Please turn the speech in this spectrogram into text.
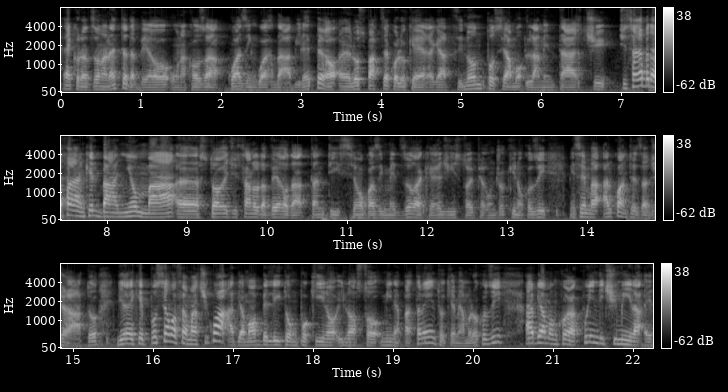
ecco la zona letto è davvero una cosa quasi inguardabile, però eh, lo spazio è quello che è ragazzi, non possiamo lamentarci. Ci sarebbe da fare anche il bagno, ma eh, sto registrando davvero da tantissimo, quasi mezz'ora che registro e per un giochino così mi sembra alquanto esagerato, direi che possiamo fermarci qua, abbiamo abbellito un pochino il nostro mini appartamento, chiamiamolo così, abbiamo ancora 15.600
